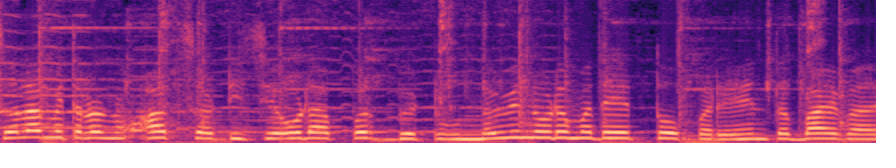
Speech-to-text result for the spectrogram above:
चला मित्रांनो आजसाठी जेवढा परत भेटू नवीन व्हिडिओमध्ये तोपर्यंत बाय बाय.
